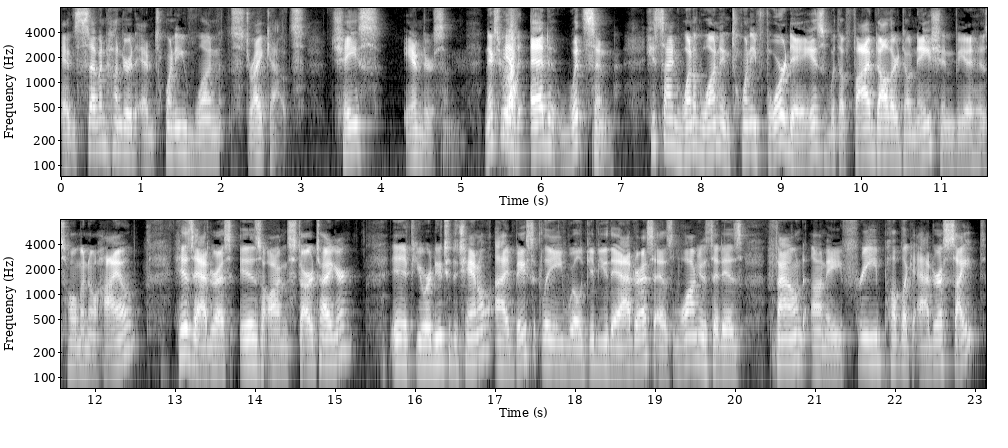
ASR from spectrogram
and 721 strikeouts. Chase Anderson. Next, we have Ed Whitson. He signed one of one in 24 days with a $5 donation via his home in Ohio. His address is on Startiger. If you are new to the channel, I basically will give you the address as long as it is found on a free public address site.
